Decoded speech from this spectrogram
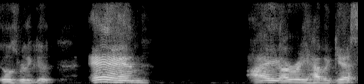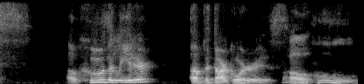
It was really good, and I already have a guess of who the leader of the Dark Order is. Oh, who?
